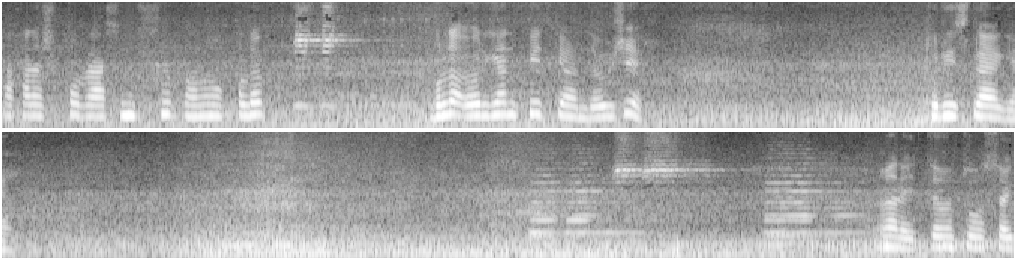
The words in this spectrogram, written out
Chaqirishib qo'yib rasm tushib anavi qilib bular o'rganib ketganda уже turistlarga. Mana yerda to'lsak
